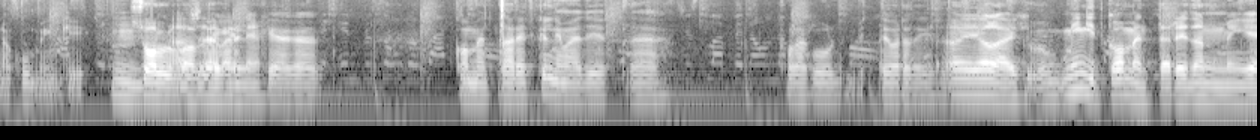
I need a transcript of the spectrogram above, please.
nagu mingi mm, solvav ja värki, aga kommentaarid küll niimoodi, et äh, Pole kuulnud mitte kordagi. ei ole, mingid kommentaarid on mingi,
